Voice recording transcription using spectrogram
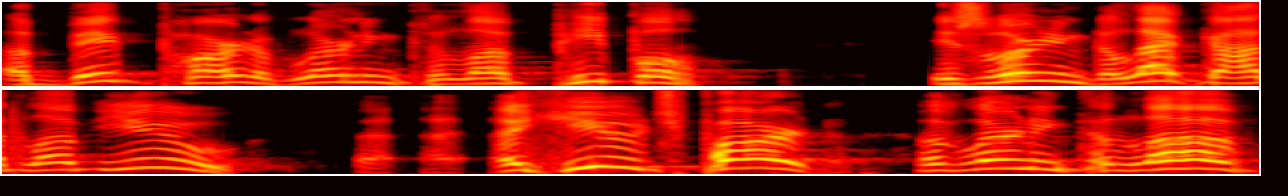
A big part of learning to love people is learning to let God love you. A, a huge part of learning to love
